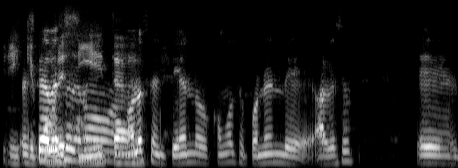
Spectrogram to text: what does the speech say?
Y es que a veces no, no, los entiendo, cómo se ponen de, a veces eh,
